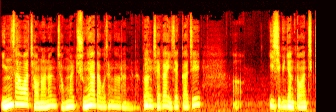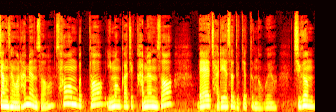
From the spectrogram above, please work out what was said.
인사와 전화는 정말 중요하다고 생각을 합니다. 그건 네. 제가 이제까지 어, 22년 동안 직장 생활하면서 사원부터 임원까지 가면서 매 자리에서 느꼈던 거고요. 지금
